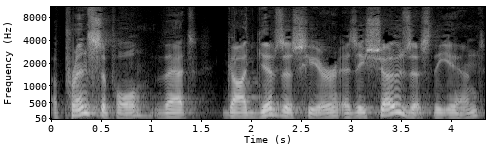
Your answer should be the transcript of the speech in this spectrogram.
a principle that God gives us here as He shows us the end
